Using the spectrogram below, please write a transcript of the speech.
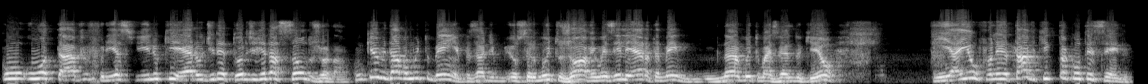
com o Otávio Frias Filho, que era o diretor de redação do jornal, com quem eu me dava muito bem, apesar de eu ser muito jovem, mas ele era também, não era muito mais velho do que eu, e aí eu falei, Otávio, o que está acontecendo?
